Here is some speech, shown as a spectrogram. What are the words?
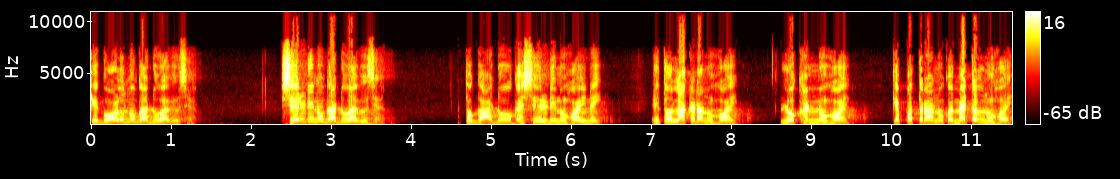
કે ગોળનું ગાડું આવ્યું છે. શેરડીનું ગાડું આવ્યું છે. તો ગાડું કંઈ શેરડીનું હોય નહીં. એ તો લાકડાનું હોય, લોખંડનું હોય કે પતરાનું, કોઈ મેટલનું હોય.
